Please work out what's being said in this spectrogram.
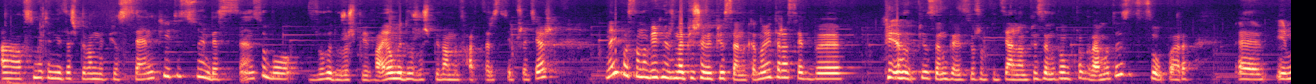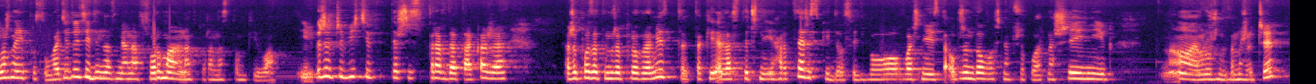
a w sumie to nie zaśpiewamy piosenki, to jest w sumie bez sensu, bo zuchy dużo śpiewają, my dużo śpiewamy w harcerstwie przecież, no i postanowiliśmy, że napiszemy piosenkę. No i teraz jakby piosenka jest już oficjalną piosenką programu, to jest super. E, I można jej posłuchać. I to jest jedyna zmiana formalna, która nastąpiła. I rzeczywiście też jest prawda taka, że, że poza tym, że program jest taki elastyczny i harcerski dosyć, bo właśnie jest ta obrzędowość, na przykład naszyjnik, no różne tam rzeczy,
